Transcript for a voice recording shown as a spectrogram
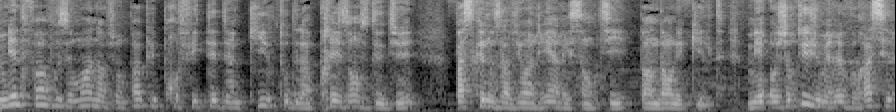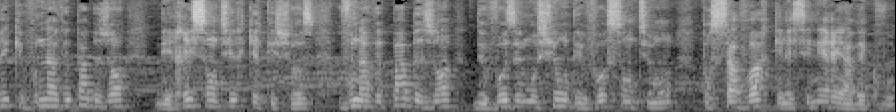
Combien de fois vous et moi n'avions pas pu profiter d'un culte ou de la présence de Dieu parce que nous avions rien ressenti pendant le culte? Mais aujourd'hui, j'aimerais vous rassurer que vous n'avez pas besoin de ressentir quelque chose. Vous n'avez pas besoin de vos émotions, de vos sentiments pour savoir que le Seigneur est avec vous.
